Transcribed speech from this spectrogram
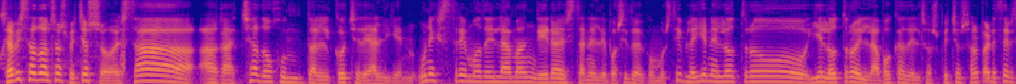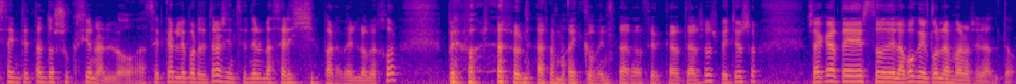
Se ha avistado al sospechoso. Está agachado junto al coche de alguien. Un extremo de la manguera está en el depósito de combustible y en el otro y el otro en la boca del sospechoso. Al parecer está intentando succionarlo, acercarle por detrás y encender una cerilla para verlo mejor, preparar un arma y comenzar a acercarte al sospechoso, sacarte esto de la boca y pon las manos en alto.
